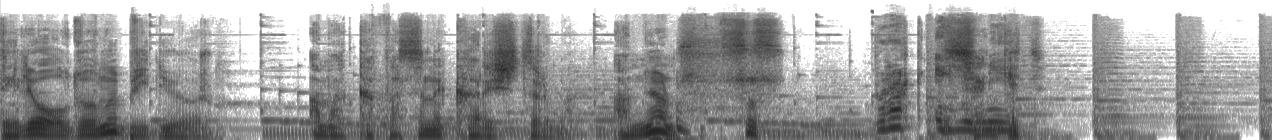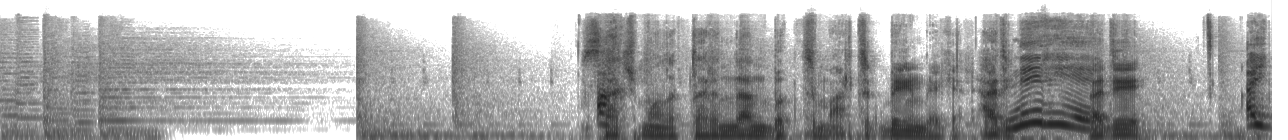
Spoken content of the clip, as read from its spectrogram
Deli olduğunu biliyorum. Ama kafasını karıştırma. Anlıyor musun? Sus. Bırak elimi. Sen git. Saçmalıklarından bıktım artık. Benimle gel. Hadi. Nereye? Hadi. Ay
